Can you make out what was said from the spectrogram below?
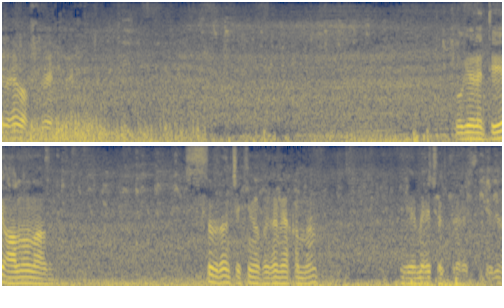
Şuraya bak şuraya. şuraya. Bu görüntüyü almam lazım. Şuradan çekim yapacağım yakından. Yemeğe çöktüler hepsi. Geliyor.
